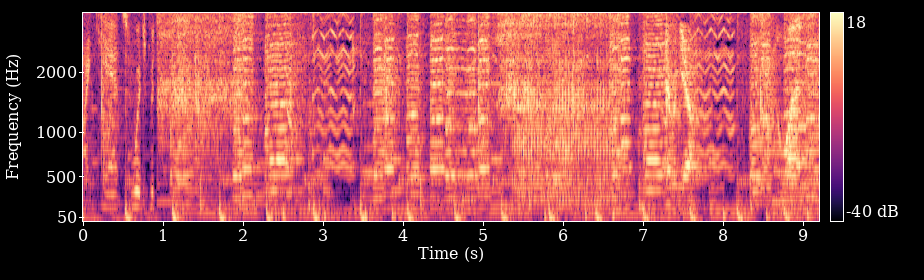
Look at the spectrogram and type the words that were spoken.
I can't switch between. There we go. You know what?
